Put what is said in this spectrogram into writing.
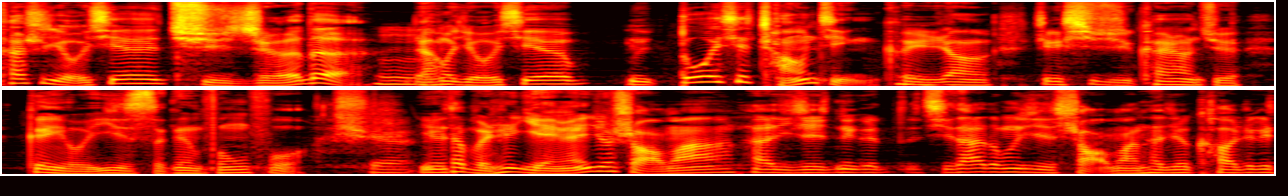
它是有一些曲折的，嗯然后有一些嗯多一些场景，可以嗯让这个戏剧看上去更有意思、更丰富。是，因为它本身演员就少嘛，它以及那个其他东西少嘛，它就靠这个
